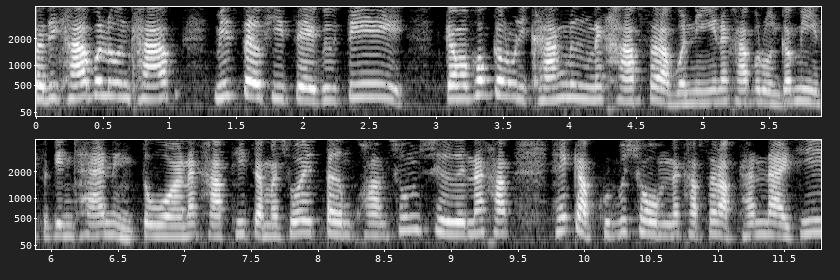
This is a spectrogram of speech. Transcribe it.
สวัสดีครับบอลลูนครับมิสเตอร์พีเจบิวตี้กลับมาพบกับบอลลูนอีกครั้งหนึ่งนะครับสำหรับวันนี้นะครับบอลลูนก็มีสกินแคร์หนึ่งตัวนะครับที่จะมาช่วยเติมความชุ่มชื้นนะครับให้กับคุณผู้ชมนะครับสำหรับท่านใดที่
